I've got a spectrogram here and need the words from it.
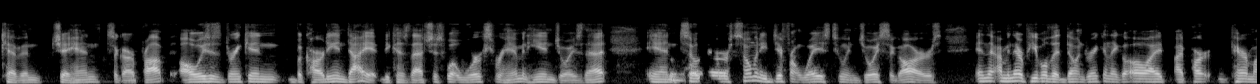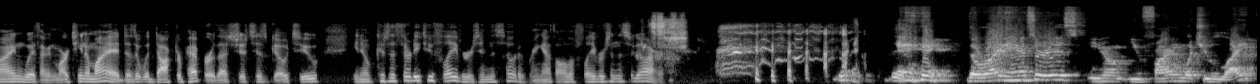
Kevin Shahan cigar prop always is drinking Bacardi and diet because that's just what works for him, and he enjoys that. And so there are so many different ways to enjoy cigars. And there, I mean, there are people that don't drink and they go, oh, I I part, pair mine with. I mean, Martin Amaya does it with Dr Pepper. That's just his go-to, you know, because the 32 flavors in the soda bring out all the flavors in the cigar. the right answer is, you know, you find what you like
